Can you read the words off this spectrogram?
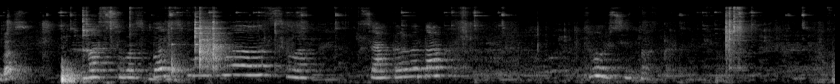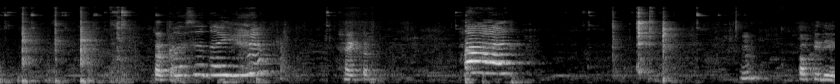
बस. बस बस बस बस बस साखर आता थोडीशी टाक पकड. कसं नाही हाय. कर? पप्पी दे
